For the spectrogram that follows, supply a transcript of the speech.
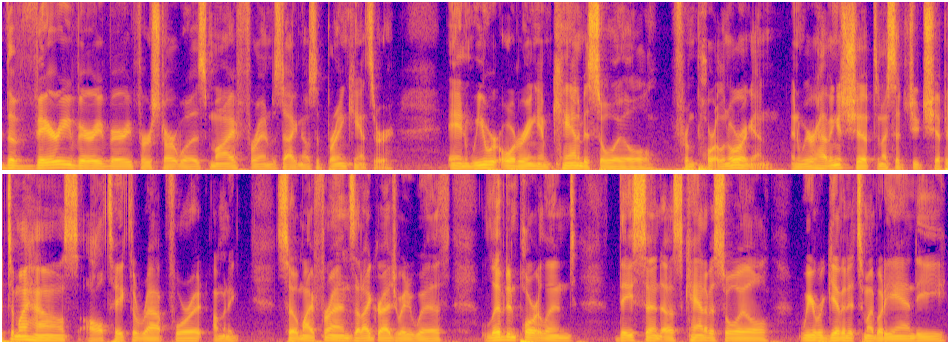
the very, very, very first start was my friend was diagnosed with brain cancer, and we were ordering him cannabis oil from Portland, Oregon, and we were having it shipped. And I said, "Dude, ship it to my house. I'll take the wrap for it. I'm gonna." So my friends that I graduated with lived in Portland. They sent us cannabis oil. We were giving it to my buddy Andy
